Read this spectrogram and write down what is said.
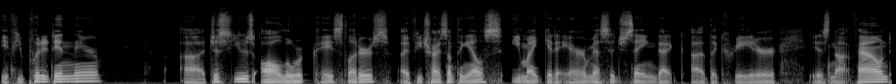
if you put it in there uh, just use all lowercase letters. Uh, if you try something else, you might get an error message saying that uh, the creator is not found.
